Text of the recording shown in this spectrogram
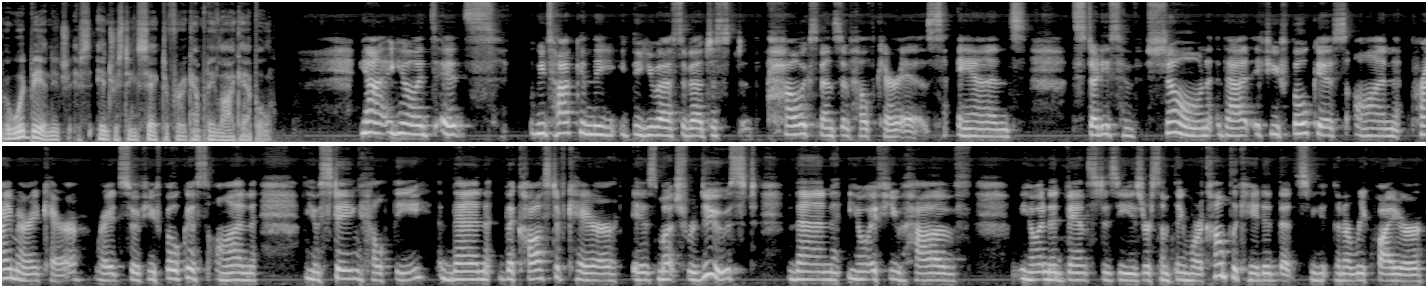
it would be an interesting sector for a company like Apple. Yeah, you know, it's, it's we talk in the, the US about just how expensive healthcare is. And studies have shown that if you focus on primary care, right? So if you focus on, you know, staying healthy, then the cost of care is much reduced than, you know, if you have, you know, an advanced disease or something more complicated that's going to require,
